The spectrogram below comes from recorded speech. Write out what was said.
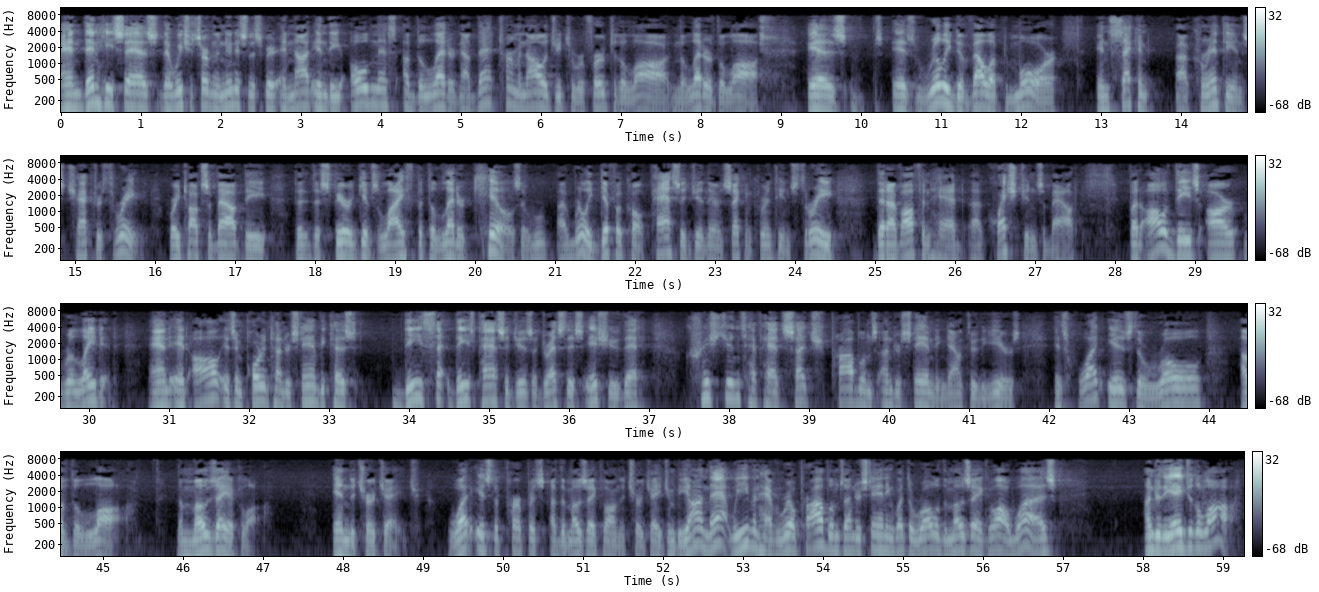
And then he says that we should serve in the newness of the Spirit and not in the oldness of the letter. Now, that terminology to refer to the law and the letter of the law is, is really developed more in Second uh, Corinthians chapter 3, where he talks about the, the, the Spirit gives life, but the letter kills. A, a really difficult passage in there in Second Corinthians 3 that I've often had uh, questions about. But all of these are related. And it all is important to understand because these, these passages address this issue that Christians have had such problems understanding down through the years is what is the role of the law, the Mosaic law, in the church age? What is the purpose of the Mosaic Law in the church age? And beyond that, we even have real problems understanding what the role of the Mosaic Law was under the age of the law.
